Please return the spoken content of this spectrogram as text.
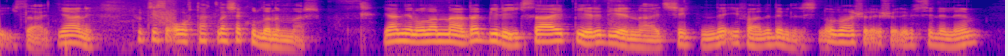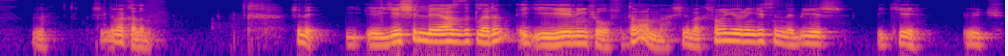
X'e ait. Yani Türkçesi ortaklaşa kullanım var. Yan yana olanlar da biri X'e ait, diğeri diğerine ait şeklinde ifade edebiliriz. Şimdi o zaman şöyle şöyle bir silelim. Şimdi bakalım. Şimdi yeşille yazdıklarım e, Y'ninki olsun tamam mı? Şimdi bak son yörüngesinde 1, 2, 3,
